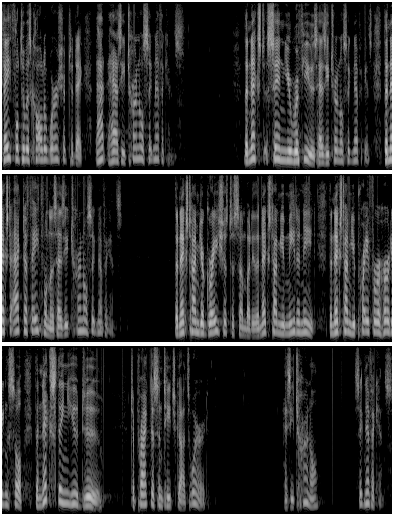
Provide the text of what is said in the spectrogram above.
faithful to His call to worship today. That has eternal significance. The next sin you refuse has eternal significance. The next act of faithfulness has eternal significance. The next time you're gracious to somebody, the next time you meet a need, the next time you pray for a hurting soul, the next thing you do to practice and teach God's Word has eternal significance.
